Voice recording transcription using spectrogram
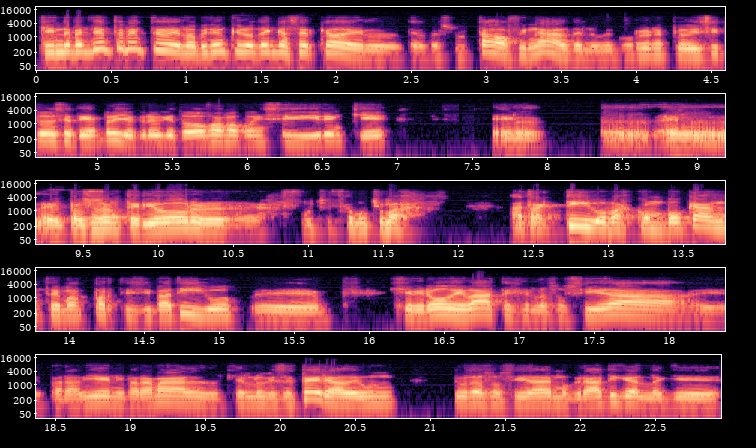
que independientemente de la opinión que uno tenga acerca del, resultado final, de lo que ocurrió en el plebiscito de septiembre, yo creo que todos vamos a coincidir en que el, proceso anterior eh, fue mucho más atractivo, más convocante, más participativo, eh, generó debates en la sociedad, eh, para bien y para mal, que es lo que se espera de, de una sociedad democrática en la que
